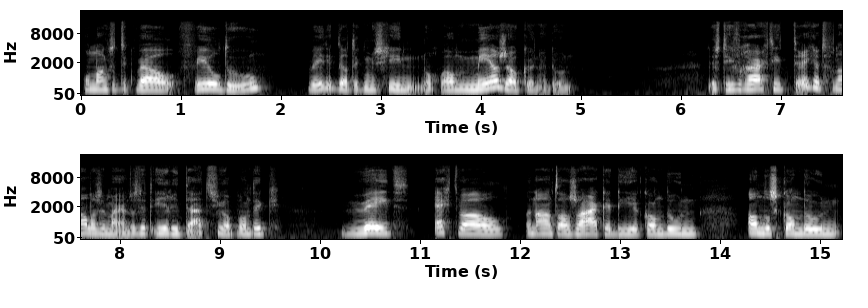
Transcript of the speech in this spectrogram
ondanks dat ik wel veel doe, weet ik dat ik misschien nog wel meer zou kunnen doen. Dus die vraag die triggert van alles in mij. En er zit irritatie op. Want ik weet echt wel een aantal zaken die je kan doen, anders kan doen,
